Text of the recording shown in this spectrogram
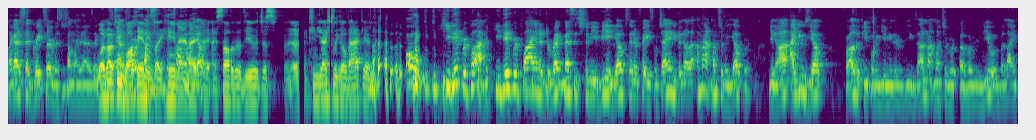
Like I just said, great service or something like that. It's like, What about if you walk for- in? He's like, "Hey man, I, Yelp. I, I saw the review. It just uh, Uh, can you actually go back and? Oh, he did reply. He did reply in a direct message to me via Yelp's interface, which I didn't even know that. I'm not much of a Yelper. You know, I, I use Yelp for other people to give me the reviews. I'm not much of a, of a reviewer, but like,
